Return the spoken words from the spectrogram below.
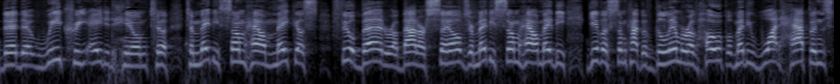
that, that we created him to, to maybe somehow make us feel better about ourselves or maybe somehow maybe give us some type of glimmer of hope of maybe what happens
